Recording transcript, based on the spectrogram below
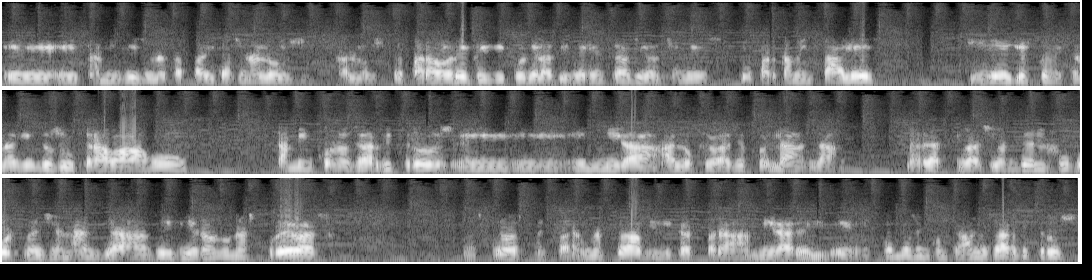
eh, también se hizo una capacitación a los a los preparadores físicos de las diferentes asociaciones departamentales y ellos pues están haciendo su trabajo también con los árbitros eh, en mira a lo que va a ser pues la, la reactivación del fútbol profesional. Ya se hicieron unas pruebas, unas pruebas pues, para unas pruebas físicas para mirar cómo se encontraban los árbitros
